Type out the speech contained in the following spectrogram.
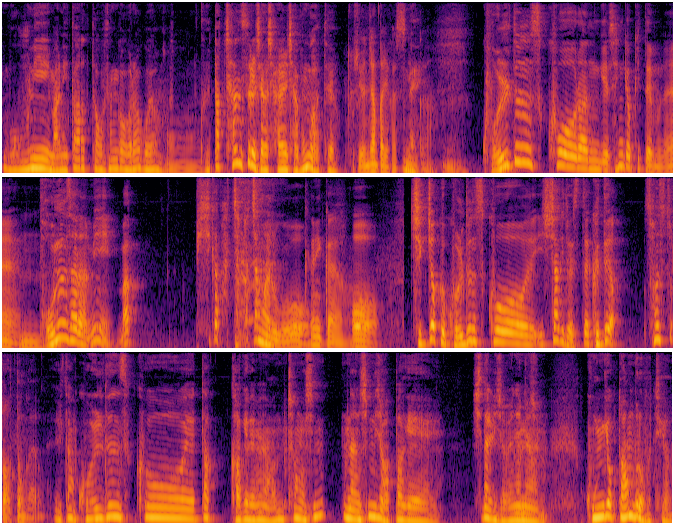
뭐 운이 많이 따랐다고 생각을 하고요. 어, 그딱 찬스를 제가 잘 잡은 것 같아요. 그렇죠. 연장까지 갔으니까. 네. 음. 골든 스코어라는 게 생겼기 때문에 음. 보는 사람이 막 피가 바짝바짝 마르고 그러니까요. 어 직접 그 골든 스코어 시작이 됐을 때 그때 선수들은 어떤가요? 일단 골든 스코어에 딱 가게 되면 엄청 심한 심리적 압박에 시달리죠. 왜냐면 그렇죠. 공격도 함부로 못해요.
